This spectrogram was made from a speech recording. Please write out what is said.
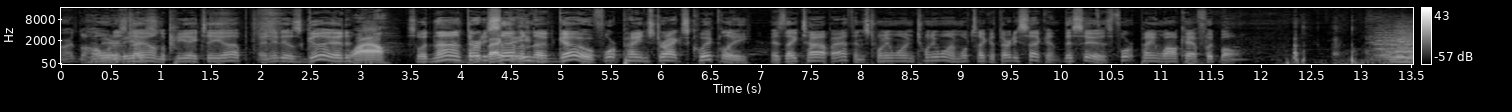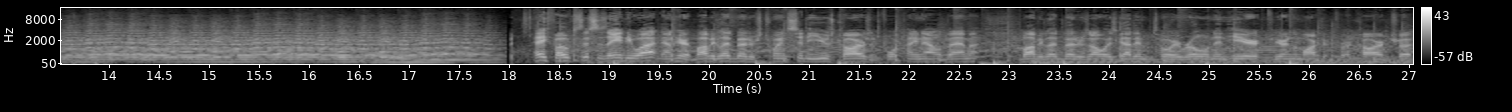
All right, the hold is down, the PAT up, and it is good. Wow. So We're back to 9.37 to, go, Fort Payne strikes quickly as they tie up Athens 21-21. We'll take a 30 second. This is Fort Payne Wildcat football. Hey folks, this is Andy White down here at Bobby Ledbetter's Twin City Used Cars in Fort Payne, Alabama. Bobby Ledbetter's always got inventory rolling in here. If you're in the market for a car, truck,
